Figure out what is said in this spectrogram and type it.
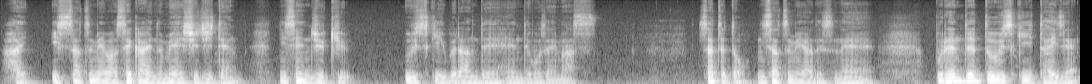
はい、1冊目は「世界の名手辞典2019ウイスキーブランデー編」でございます。さてと2冊目はですねブレンデッドウイスキー大全。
